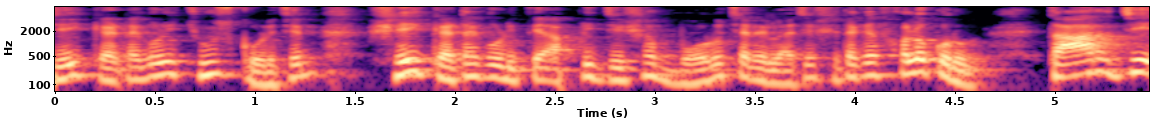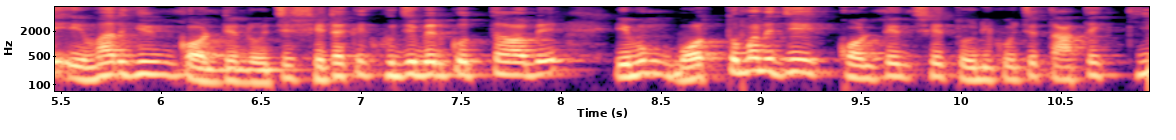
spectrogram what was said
যেই ক্যাটাগরি চুজ করেছেন, সেই ক্যাটাগরিতে আপনি যেসব বড় চ্যানেল আছে, সেটাকে ফলো করুন। তার যে এভারগ্রিন কন্টেন্ট রয়েছে, সেটাকে খুঁজে বের করতে হবে এবং বর্তমানে যে কন্টেন্ট সে তৈরি করছে, তাতে কি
